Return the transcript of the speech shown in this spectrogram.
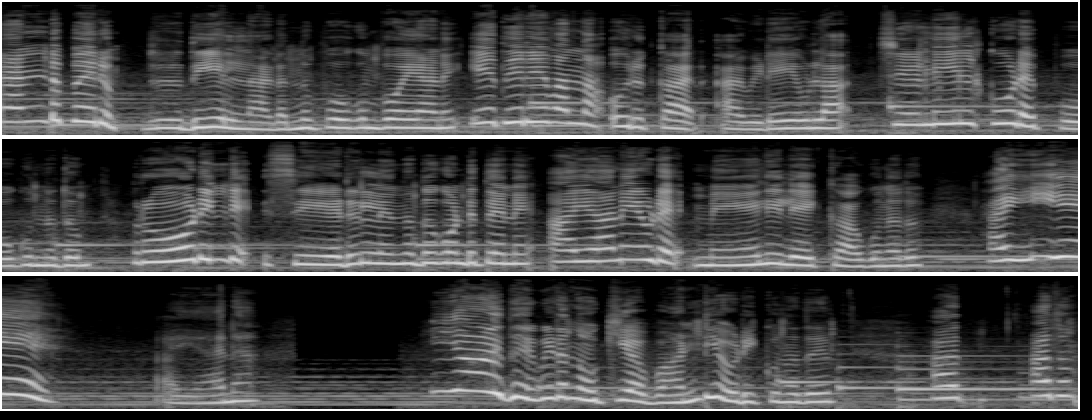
രണ്ടുപേരും ധൃതിയിൽ നടന്നു പോകുമ്പോഴാണ് എതിരെ വന്ന ഒരു കാർ അവിടെയുള്ള ചെളിയിൽ കൂടെ പോകുന്നതും റോഡിന്റെ സൈഡിൽ നിന്നതുകൊണ്ട് തന്നെ അയാനയുടെ മേലിലേക്കാകുന്നതും. അയ്യേ! അയാന ഇയാൾ ഇത് എവിടെ നോക്കിയാ വണ്ടി ഓടിക്കുന്നത്? അതും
